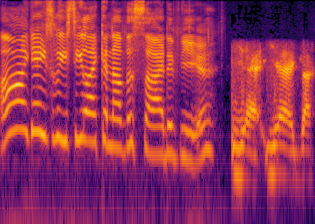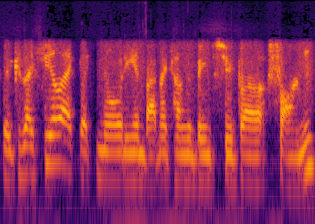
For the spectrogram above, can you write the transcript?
Oh, okay. So we see like another side of you. Yeah, yeah, exactly. Because I feel like like Naughty and Bite My Tongue have been super fun,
